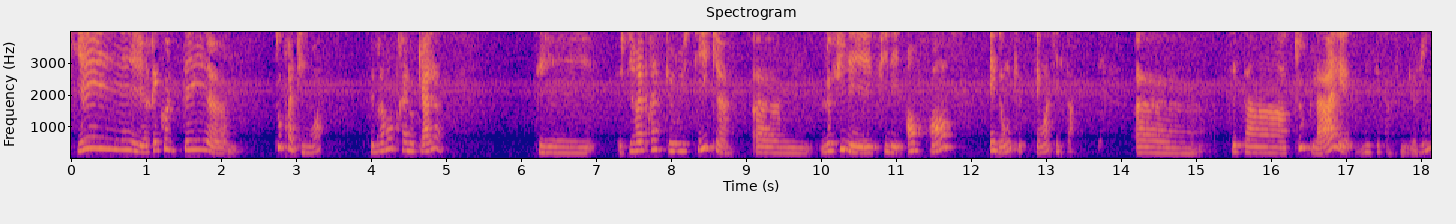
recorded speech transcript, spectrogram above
qui est récolté euh, tout près de chez moi. C'est vraiment très local. C'est, je dirais presque rustique. Euh, le fil est filé en France et donc c'est moi qui le teins. c'est un two ply, mais c'est un fingering.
